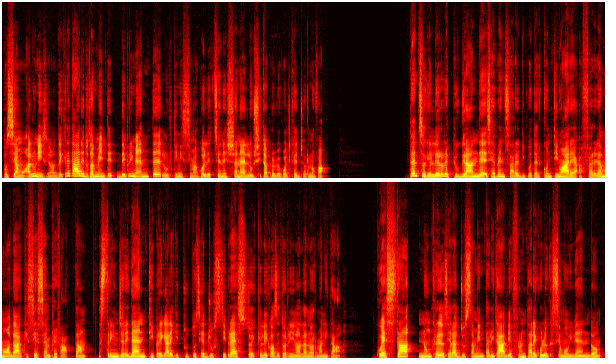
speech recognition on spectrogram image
possiamo all'unisono decretare totalmente deprimente l'ultimissima collezione Chanel uscita proprio qualche giorno fa. Penso che l'errore più grande sia pensare di poter continuare a fare la moda che si è sempre fatta stringere i denti, pregare che tutto si aggiusti presto e che le cose tornino alla normalità. Questa non credo sia la giusta mentalità di affrontare quello che stiamo vivendo.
